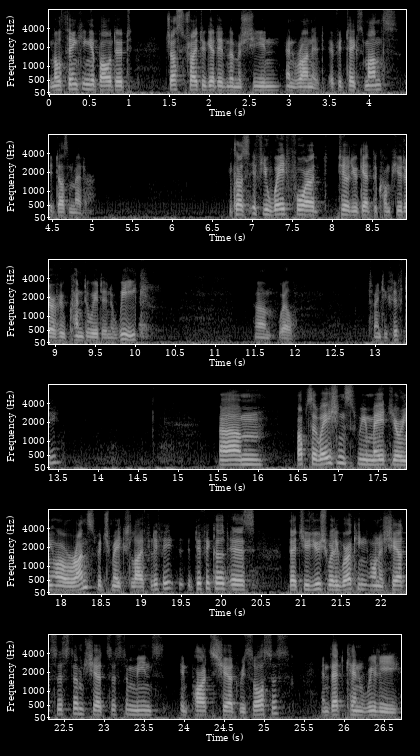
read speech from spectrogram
no thinking about it, just try to get it in the machine and run it. If it takes months, it doesn't matter. Because if you wait for it till you get the computer who can do it in a week, um, well, 2050. Um, observations we made during our runs, which makes life difficult, is that you're usually working on a shared system. Shared system means, in parts, shared resources, and that can really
